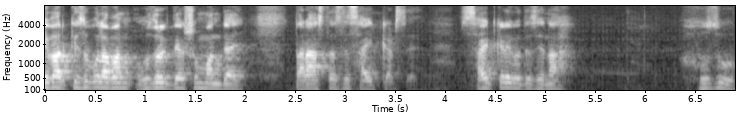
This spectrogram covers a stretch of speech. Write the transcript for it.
এবার কিছু বলাবান হুজুরকে দেয় সম্মান দেয়, তারা আস্তে আস্তে সাইড কাটছে। সাইড কেটে করতেছে না, হুজুর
